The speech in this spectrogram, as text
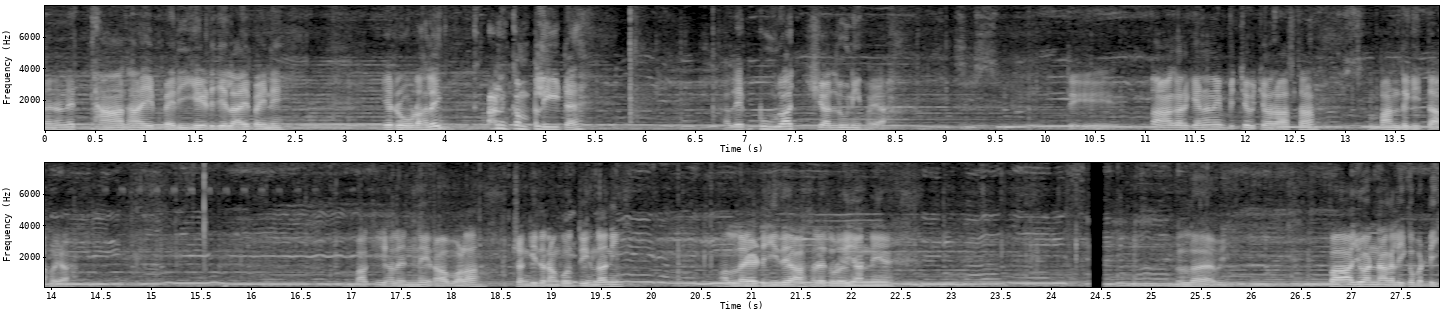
ਤਾਂ ਇਹਨਾਂ ਨੇ ਥਾਂ ਥਾਂ ਇਹ ਬੈਰੀਗੇਡ ਜੇ ਲਾਏ ਪਏ ਨੇ। ਇਹ ਰੋਡ ਹਲੇ ਅਨਕੰਪਲੀਟ ਹੈ। ਹਲੇ ਪੂਰਾ ਚਾਲੂ ਨਹੀਂ ਹੋਇਆ। ਤੇ ਤਾਂ ਕਰਕੇ ਇਹਨਾਂ ਨੇ ਵਿੱਚ ਵਿੱਚੋਂ ਰਾਸਤਾ ਬੰਦ ਕੀਤਾ ਹੋਇਆ। ਬਾਕੀ ਹਲੇ ਹਨੇਰਾ ਵਾਲਾ ਚੰਗੀ ਤਰ੍ਹਾਂ ਕੁਝ ਦਿੰਦਾ ਨਹੀਂ। ਆ ਲਾਈਟ ਜੀ ਦੇ ਆਸਰੇ ਤੁਰੇ ਜਾਂਦੇ ਆ। ਲੈ ਵੀ। ਪਾ ਜਵਾਨਾ ਅਗਲੀ ਕਬੱਡੀ।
